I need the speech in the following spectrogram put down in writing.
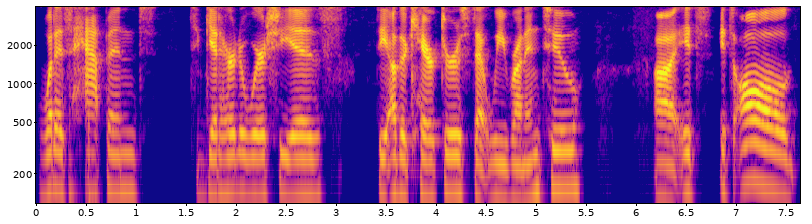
what has happened to get her to where she is, the other characters that we run into. Uh, it's it's all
